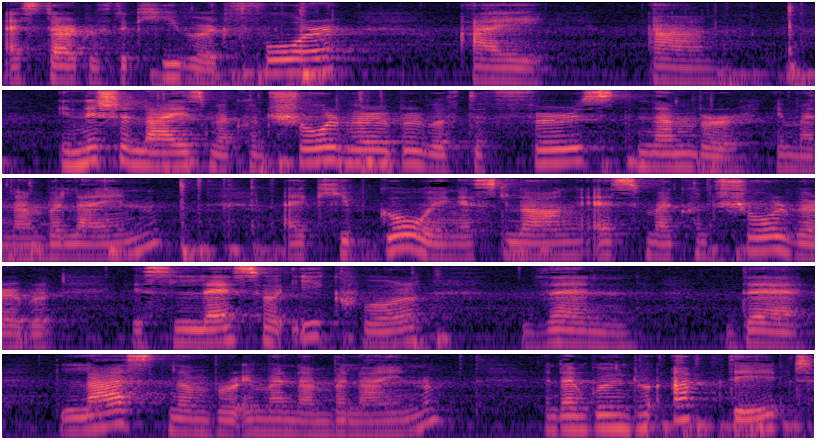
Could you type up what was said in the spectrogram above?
I start with the keyword for. I um, initialize my control variable with the first number in my number line. I keep going as long as my control variable is less or equal than the last number in my number line. And I'm going to update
